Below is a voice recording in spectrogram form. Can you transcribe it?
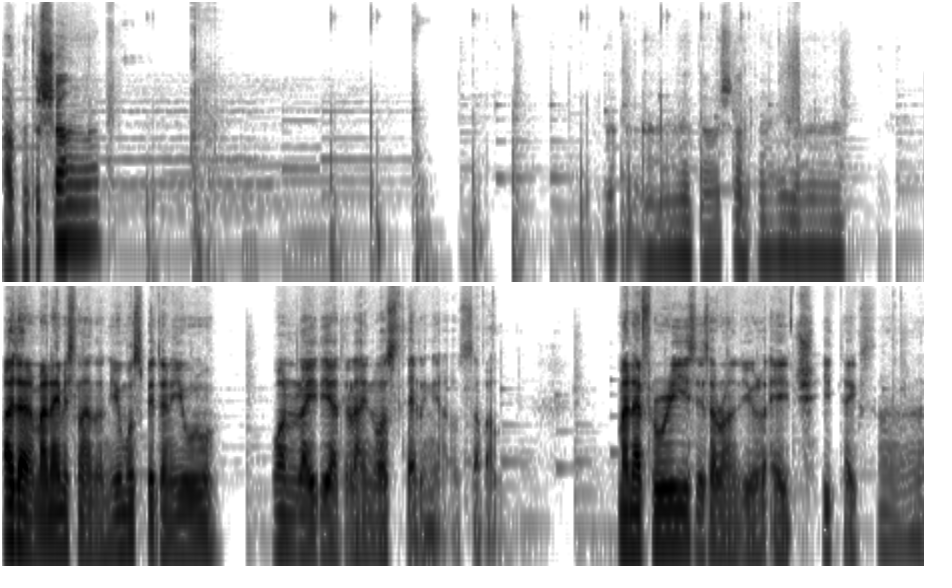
Carpenter shop. Hi there, my name is Landen. You must be the new one lady at the line was telling us about. My nephew Reese is around your age. He takes uh,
